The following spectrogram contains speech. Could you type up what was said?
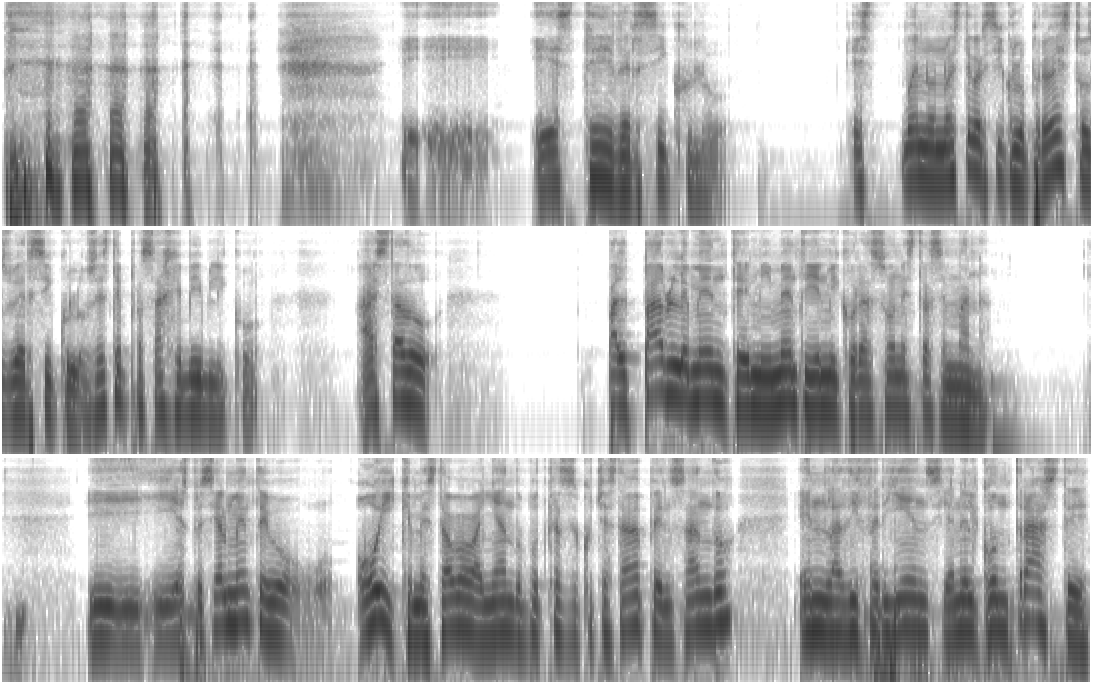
este versículo, es, bueno, no este versículo, pero estos versículos, este pasaje bíblico, ha estado palpablemente en mi mente y en mi corazón esta semana. Y, especialmente hoy que me estaba bañando, podcast escucha, estaba pensando en la diferencia, en el contraste,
